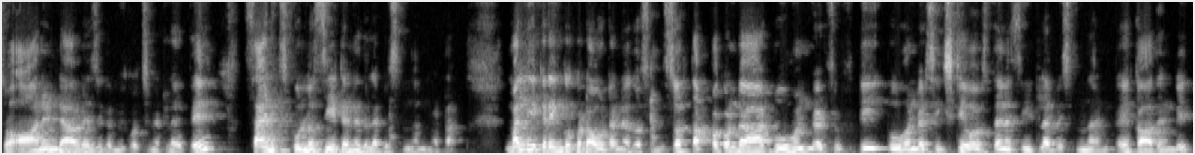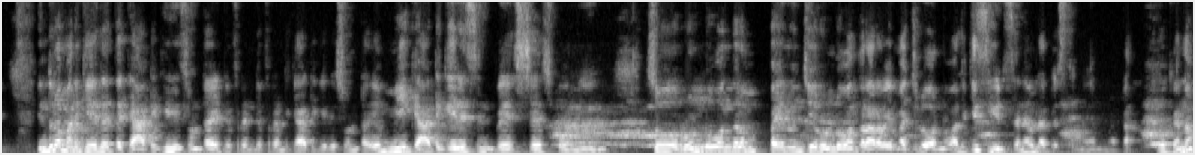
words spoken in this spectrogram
సో ఆన్ అండ్ యావరేజ్గా మీకు వచ్చినట్లయితే సైనిక్ స్కూల్లో సీట్ అనేది లభిస్తుంది అనమాట మళ్ళీ ఇక్కడ ఇంకొక డౌట్ అనేది వస్తుంది. సో తప్పకుండా two hundred fifty two hundred sixty వస్తేనే సీట్ లభిస్తుంది అంటే కాదండి. ఇందులో మనకి ఏదైతే కేటగిరీస్ ఉంటాయో డిఫరెంట్ డిఫరెంట్ కేటగిరీస్ ఉంటాయో మీ కేటగిరీస్ని బేస్ చేసుకొని సో రెండు వందల ముప్పై నుంచి రెండు వందల అరవై మధ్యలో ఉన్న వాళ్ళకి సీట్స్ అనేవి లభిస్తున్నాయి అనమాట ఓకేనా?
